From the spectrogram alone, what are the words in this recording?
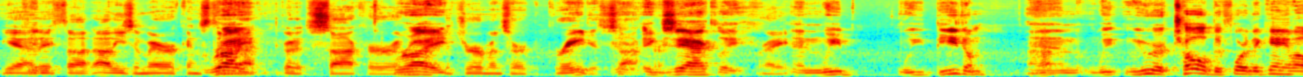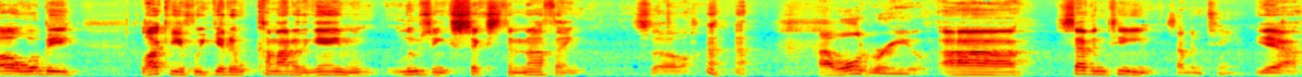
Yeah, they thought, oh, these Americans, they're Right. not good at soccer. And Right. The Germans are great at soccer. Exactly. Right. Uh-huh. And we we beat them, and we we were told before the game, oh, we'll be lucky if we get to come out of the game losing six to nothing. So, How old were you? uh, seventeen. 17. Yeah,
